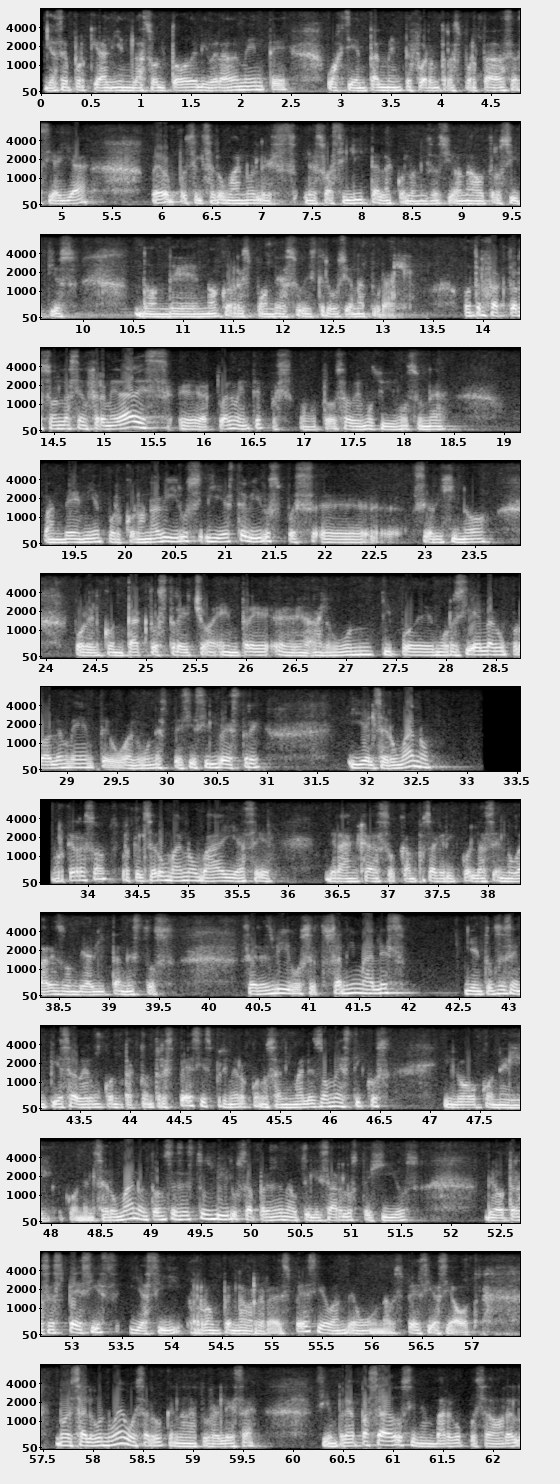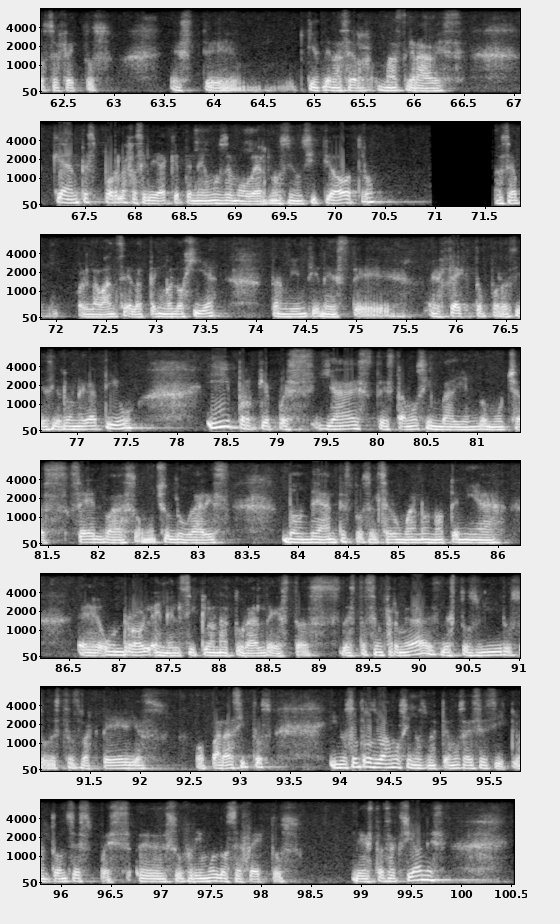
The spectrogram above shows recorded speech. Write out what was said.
ya sea porque alguien las soltó deliberadamente o accidentalmente fueron transportadas hacia allá, pero pues el ser humano les, les facilita la colonización a otros sitios donde no corresponde a su distribución natural. Otro factor son las enfermedades. Eh, actualmente, pues como todos sabemos, vivimos una pandemia por coronavirus y este virus pues eh, se originó por el contacto estrecho entre eh, algún tipo de murciélago probablemente o alguna especie silvestre y el ser humano. ¿Por qué razón? Pues porque el ser humano va y hace granjas o campos agrícolas en lugares donde habitan estos seres vivos, estos animales, y entonces empieza a haber un contacto entre especies, primero con los animales domésticos y luego con el, con el ser humano. Entonces estos virus aprenden a utilizar los tejidos de otras especies y así rompen la barrera de especie, van de una especie hacia otra. No es algo nuevo, es algo que en la naturaleza siempre ha pasado, sin embargo, pues ahora los efectos este, tienden a ser más graves que antes por la facilidad que tenemos de movernos de un sitio a otro, o sea, el avance de la tecnología, también tiene este efecto, por así decirlo, negativo, y porque pues ya este, estamos invadiendo muchas selvas o muchos lugares donde antes pues el ser humano no tenía eh, un rol en el ciclo natural de estas, de estas enfermedades, de estos virus o de estas bacterias parásitos, y nosotros vamos y nos metemos a ese ciclo, entonces pues eh, sufrimos los efectos de estas acciones.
